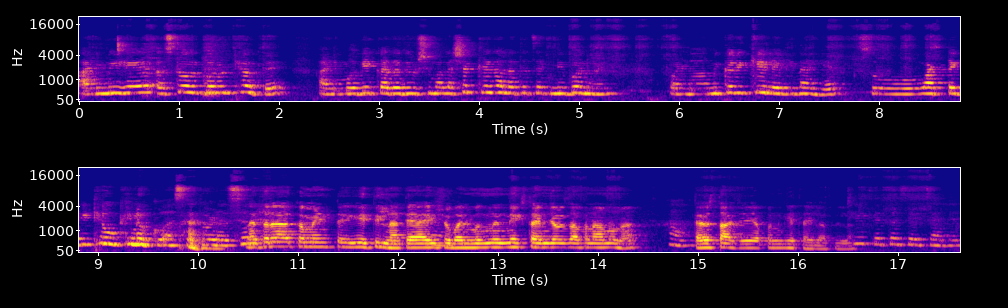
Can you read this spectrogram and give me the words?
आणि मी हे स्टोर करून ठेवते. आणि मग एखाद्या दिवशी मला शक्य झालं तर चटणी बनवेन. पण मी कधी केलेली नाहीये. सो वाटतं की ठेवू की नको असं थोडंसं. नाहीतर कमेंट येतील ना त्या हिशोबाने. मग नेक्स्ट टाइम ज्यावेळेस आपण आणू ना हा. त्यावेळेस ताजे आपण घेता येईल आपल्याला. ठीक आहे तसे चालेल.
